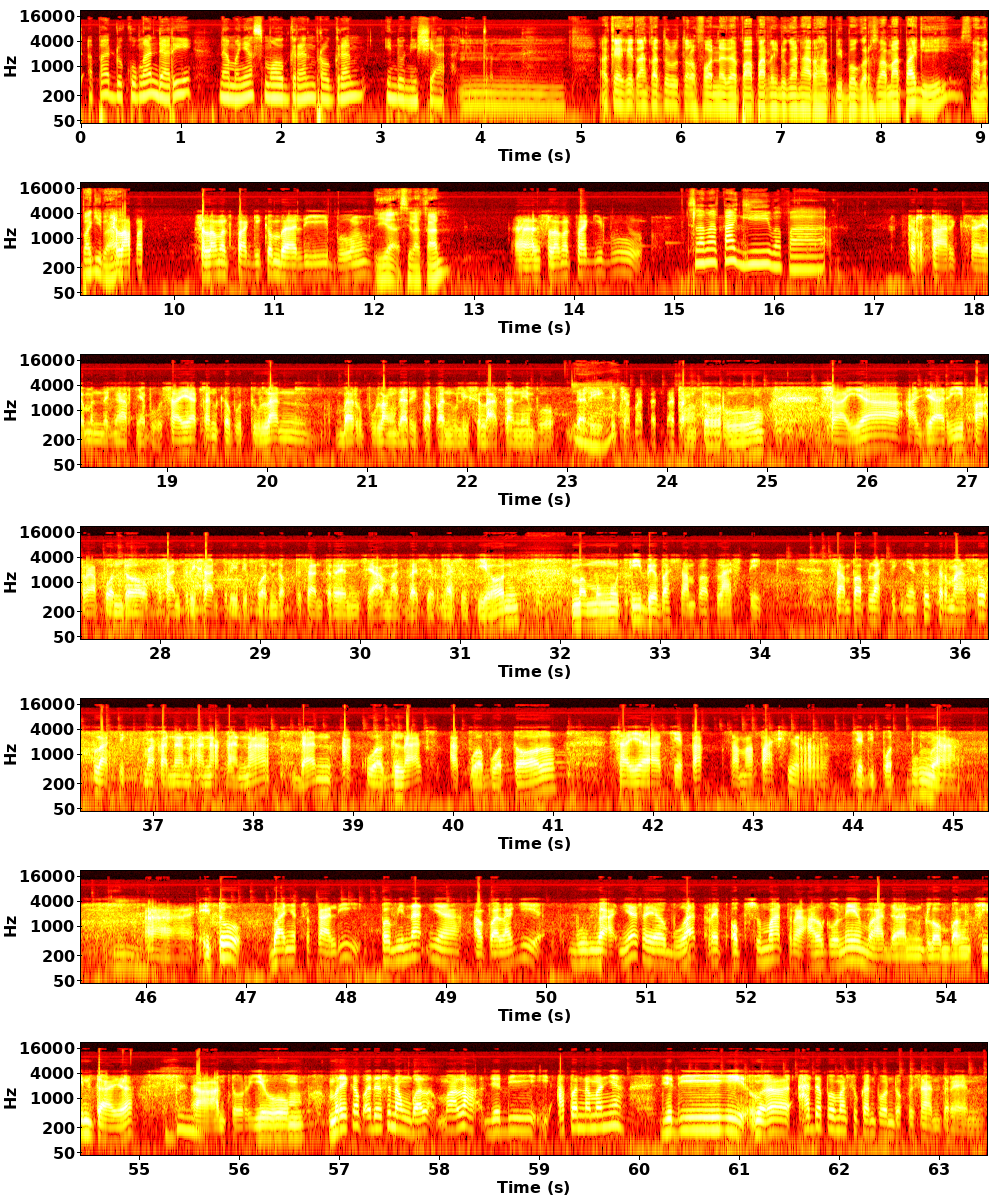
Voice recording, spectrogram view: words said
apa dukungan dari namanya Small Grant Program Indonesia gitu. Hmm. Oke, kita angkat dulu telepon ada Pak Perlindungan Harahap di Bogor. Selamat pagi. Selamat pagi, Pak. Selamat Selamat pagi kembali, Bung. Iya, silakan. Uh, selamat pagi, Bu. Selamat pagi, Bapak tertarik saya mendengarnya Bu. Saya kan kebetulan baru pulang dari Tapanuli Selatan nih Bu, yeah. dari Kecamatan Batang Toru. Saya ajari para pondok santri-santri di pondok pesantren Syekh Ahmad Basir Nasution memunguti bebas sampah plastik. Sampah plastiknya itu termasuk plastik makanan anak-anak dan aqua gelas, aqua botol. Saya cetak sama pasir jadi pot bunga. Hmm. Nah, itu banyak sekali peminatnya apalagi bunganya saya buat Rap of Sumatera, Algonema dan Gelombang Cinta ya, hmm. uh, Antorium. Mereka pada senang malah jadi apa namanya? Jadi uh, ada pemasukan pondok pesantren.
